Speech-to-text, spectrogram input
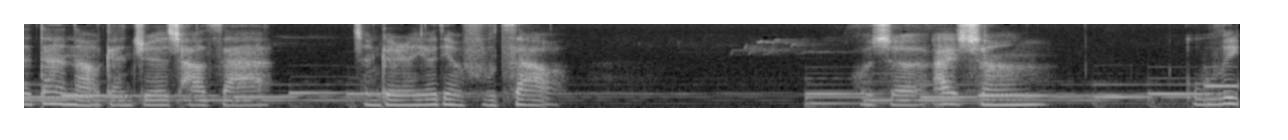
的大脑感觉嘈杂，整个人有点浮躁。或者哀伤、无力，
